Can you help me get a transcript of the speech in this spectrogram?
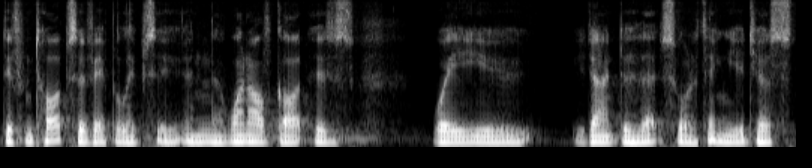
different types of epilepsy, and the one I've got is where you you don't do that sort of thing. You just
